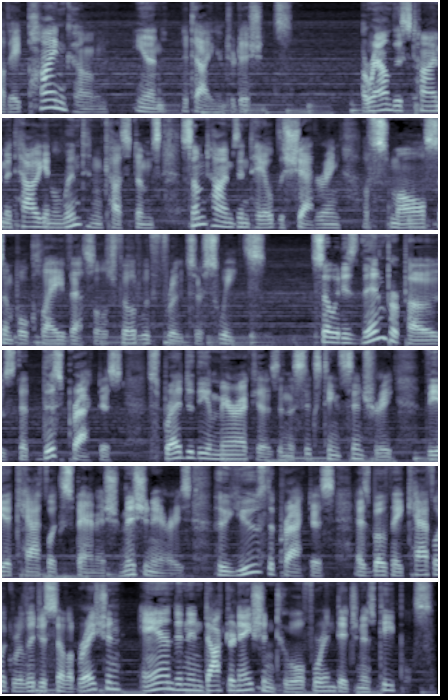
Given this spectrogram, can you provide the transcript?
of a pine cone in Italian traditions. Around this time, Italian Lenten customs sometimes entailed the shattering of small, simple clay vessels filled with fruits or sweets. So it is then proposed that this practice spread to the Americas in the 16th century via Catholic Spanish missionaries who used the practice as both a Catholic religious celebration and an indoctrination tool for indigenous peoples.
